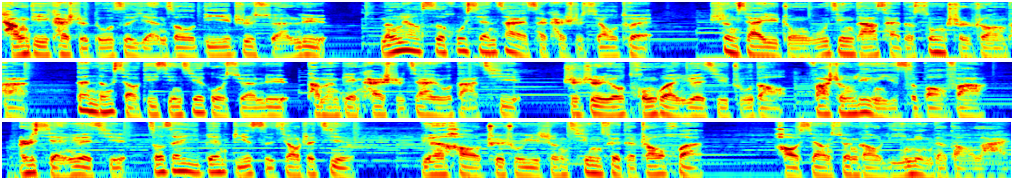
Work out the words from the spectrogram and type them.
长笛开始独自演奏第一支旋律，能量似乎现在才开始消退，剩下一种无精打采的松弛状态。但等小提琴接过旋律，他们便开始加油打气，直至由铜管乐器主导发生另一次爆发，而弦乐器则在一边彼此较着劲。圆号吹出一声清脆的召唤，好像宣告黎明的到来。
